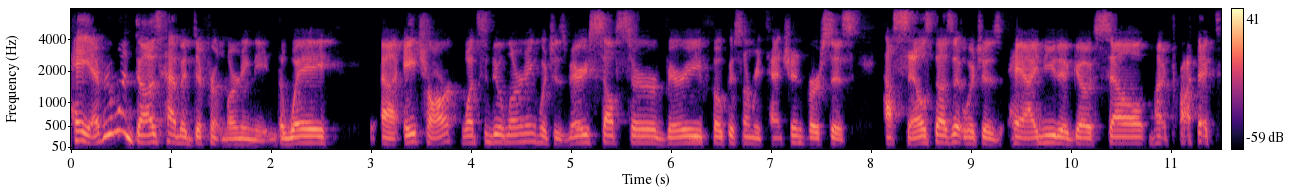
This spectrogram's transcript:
hey, everyone does have a different learning need. The way uh, HR wants to do learning, which is very self serve, very focused on retention, versus how sales does it, which is, hey, I need to go sell my product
